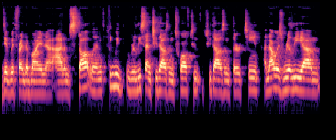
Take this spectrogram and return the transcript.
did with a friend of mine, uh, Adam Stotland. I think we released that in 2012 to 2013, and that was really um,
